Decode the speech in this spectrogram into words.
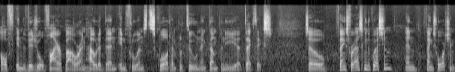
of individual firepower and how that then influenced squad and platoon and company uh, tactics. So thanks for asking the question and thanks for watching.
